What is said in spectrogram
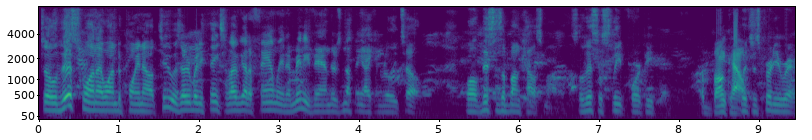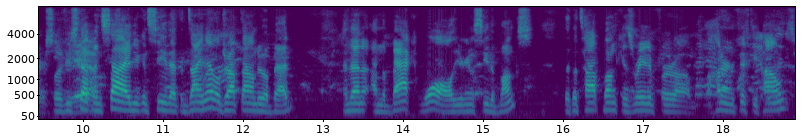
So this one I wanted to point out too is everybody thinks if I've got a family in a minivan, there's nothing I can really tow. Well, this is a bunkhouse model, so this will sleep four people A bunkhouse. which is pretty rare. So if you step inside, you can see that the dinette will drop down to a bed, and then on the back wall, you're going to see the bunks. That the top bunk is rated for um, 150 pounds.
